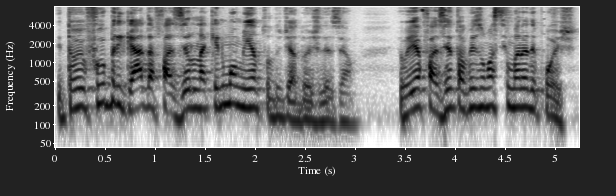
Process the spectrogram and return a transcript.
Então eu fui obrigado a fazê-lo naquele momento do dia 2 de dezembro. Eu ia fazer talvez uma semana depois.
